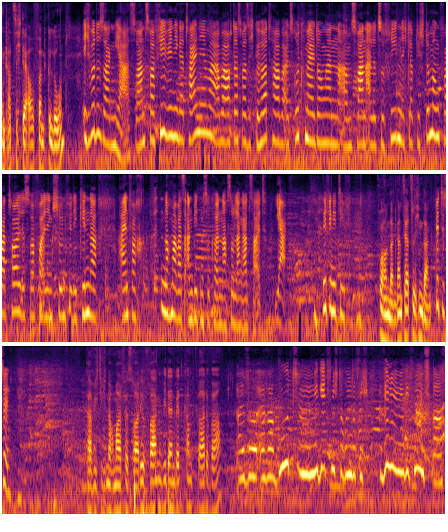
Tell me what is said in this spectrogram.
Und hat sich der Aufwand gelohnt? Ich würde sagen, ja. Es waren zwar viel weniger Teilnehmer, aber auch das, was ich gehört habe als Rückmeldungen, ähm, es waren alle zufrieden. Ich glaube, die Stimmung war toll. Es war vor allen Dingen schön für die Kinder, einfach nochmal was anbieten zu können nach so langer Zeit. Ja, definitiv. Frau Hamdan, ganz herzlichen Dank. Bitteschön. Darf ich dich nochmal fürs Radio fragen, wie dein Wettkampf gerade war? Also er war gut. Mir geht es nicht darum, dass ich gewinne, mir geht es nur um Spaß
